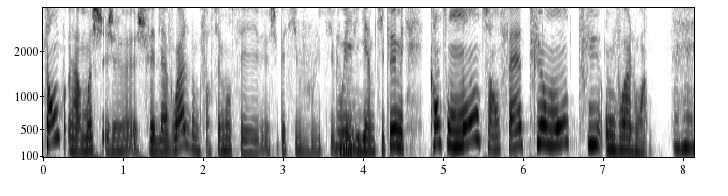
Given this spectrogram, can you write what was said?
tant alors moi, je, je- je fais de la voile, donc forcément, c'est, je ne sais pas si vous, si vous Oui. naviguez un petit peu, mais quand on monte, en fait, plus on monte, plus on voit loin. Mhm.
